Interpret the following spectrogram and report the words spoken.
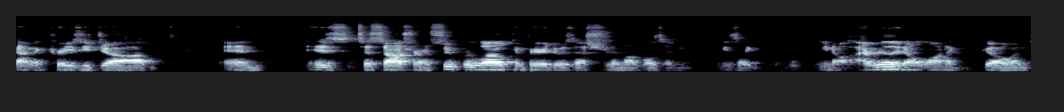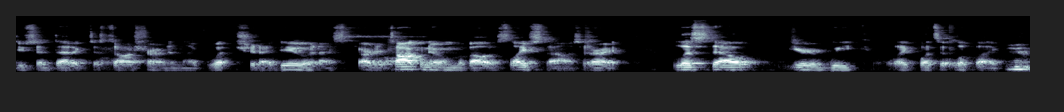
kind of crazy job, and his testosterone is super low compared to his estrogen levels, and he's like, you know, I really don't want to go and do synthetic testosterone, and like, what should I do? And I started talking to him about his lifestyle. I said, all right, list out your week, like, what's it look like? Yeah.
